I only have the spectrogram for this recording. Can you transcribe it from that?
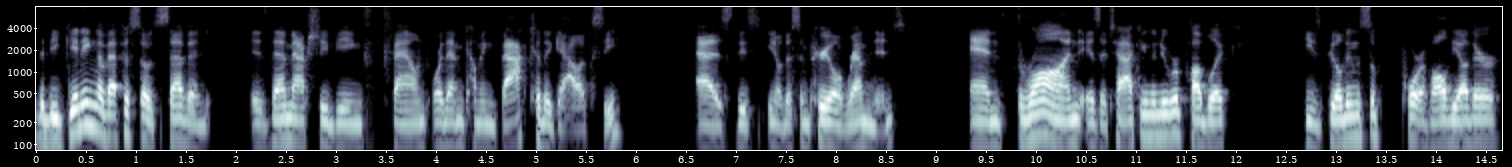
The beginning of episode seven is them actually being found or them coming back to the galaxy as this, you know, this Imperial remnant. And Thrawn is attacking the New Republic. He's building the support of all the other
